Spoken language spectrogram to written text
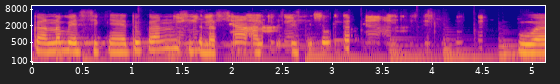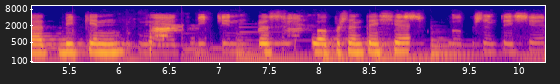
Karena basicnya itu kan sebenarnya analisis itu kan buat bikin buat bikin terus visual presentation. visual presentation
